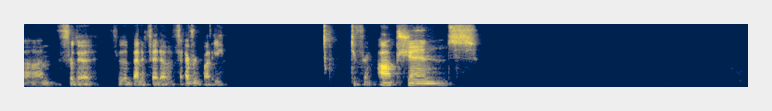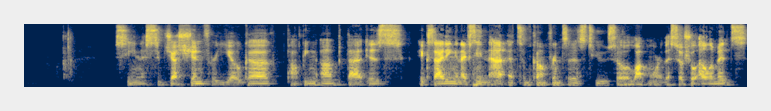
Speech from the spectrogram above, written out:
um, for, the, for the benefit of everybody. Different options. Seeing a suggestion for yoga popping up. That is exciting. And I've seen that at some conferences too. So a lot more of the social elements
